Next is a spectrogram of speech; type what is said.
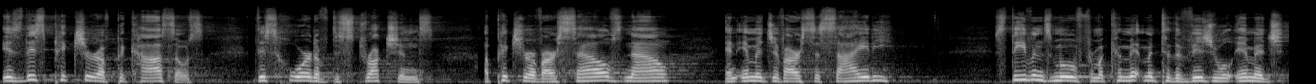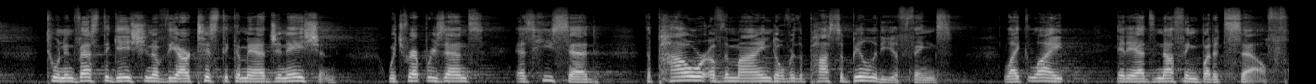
Is this picture of Picasso's, this horde of destructions, a picture of ourselves now, an image of our society? Stevens moved from a commitment to the visual image to an investigation of the artistic imagination, which represents, as he said, the power of the mind over the possibility of things. Like light, it adds nothing but itself.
